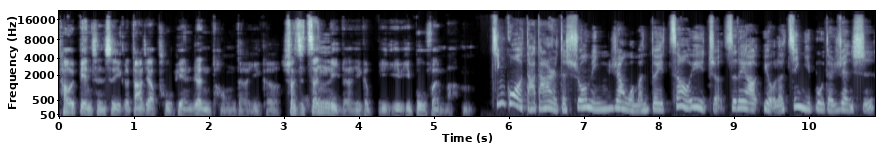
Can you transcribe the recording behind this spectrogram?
它会变成是一个大家普遍认同的一个算是真理的一个一一一部分嘛，嗯。经过达达尔的说明，让我们对造诣者资料有了进一步的认识。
